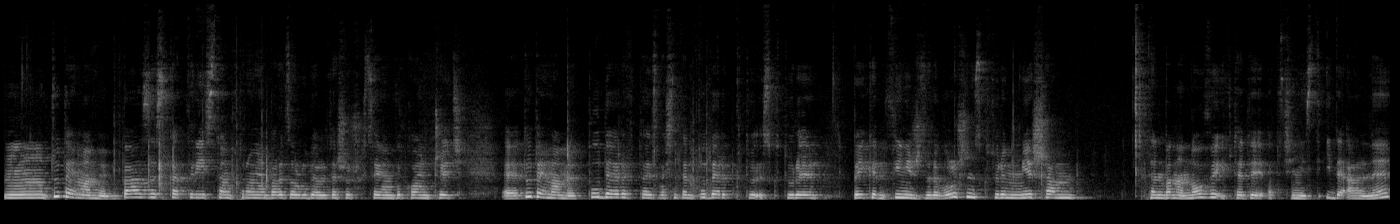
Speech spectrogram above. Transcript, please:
Mm, Tutaj mamy bazę z Catrice, tą, którą ja bardzo lubię, ale też już chcę ją wykończyć. E, Tutaj mamy puder, to jest właśnie ten puder, który, z który Bacon Finish z Revolution, z którym mieszam ten bananowy i wtedy odcień jest idealny.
